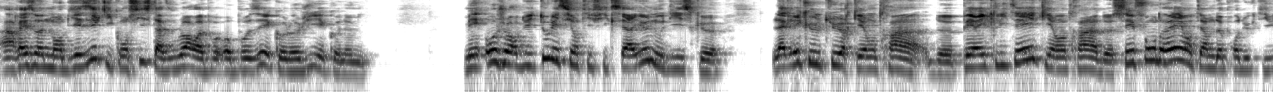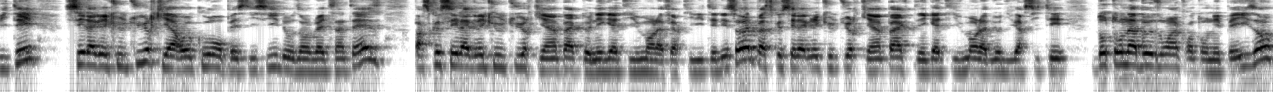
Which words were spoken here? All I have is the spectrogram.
un raisonnement biaisé qui consiste à vouloir opposer écologie et économie. Mais aujourd'hui, tous les scientifiques sérieux nous disent que l'agriculture qui est en train de péricliter, qui est en train de s'effondrer en termes de productivité, c'est l'agriculture qui a recours aux pesticides, aux engrais de synthèse, parce que c'est l'agriculture qui impacte négativement la fertilité des sols, parce que c'est l'agriculture qui impacte négativement la biodiversité dont on a besoin quand on est paysan,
